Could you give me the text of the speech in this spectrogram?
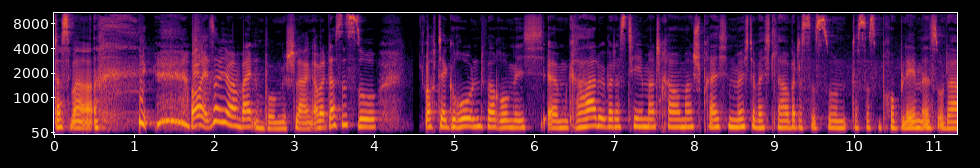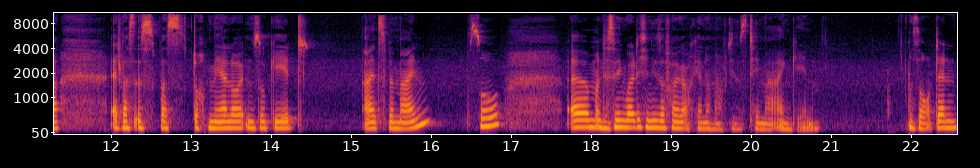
das war. oh, jetzt habe ich aber einen weiten Bogen geschlagen. Aber das ist so auch der Grund, warum ich ähm, gerade über das Thema Trauma sprechen möchte, weil ich glaube, dass das so, dass das ein Problem ist oder etwas ist, was doch mehr Leuten so geht, als wir meinen. So. Ähm, und deswegen wollte ich in dieser Folge auch gerne nochmal auf dieses Thema eingehen. So, denn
